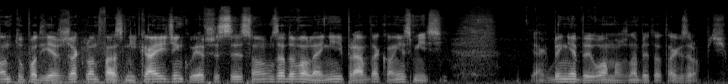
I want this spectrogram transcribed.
on tu podjeżdża, klątwa znika i dziękuję, wszyscy są zadowoleni, prawda, koniec misji. Jakby nie było, można by to tak zrobić.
